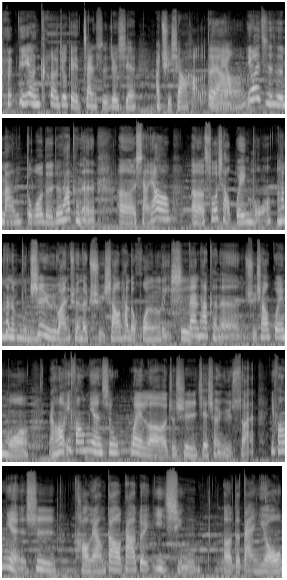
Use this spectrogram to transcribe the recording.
宴客就可以暂时就先啊取消好了，对有没有？啊，因为其实蛮多的，就是他可能呃想要呃缩小规模，他可能不至于完全的取消他的婚礼，是但他可能取消规模，然后一方面是为了就是节省预算，一方面也是考量到大家对疫情呃的担忧，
